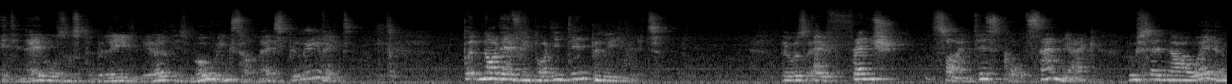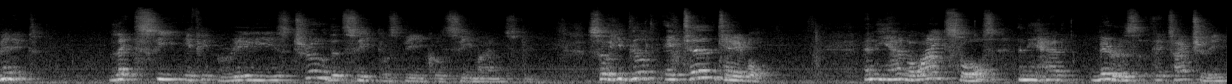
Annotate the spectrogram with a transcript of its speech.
it enables us to believe the Earth is moving, so let's believe it. But not everybody did believe it. There was a French scientist called Sagnac who said, now wait a minute, let's see if it really is true that C plus V equals C minus V. So he built a turntable and he had a light source and he had mirrors. It's actually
